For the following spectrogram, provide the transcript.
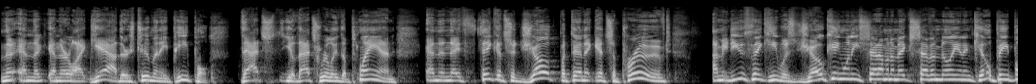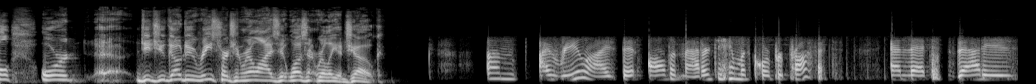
And, the, and, the, and they're like, yeah, there's too many people. That's, you know, that's really the plan. And then they think it's a joke, but then it gets approved. I mean, do you think he was joking when he said, I'm going to make 7 million and kill people? Or uh, did you go do research and realize it wasn't really a joke? Um, I realized that all that mattered to him was corporate profits, and that that is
